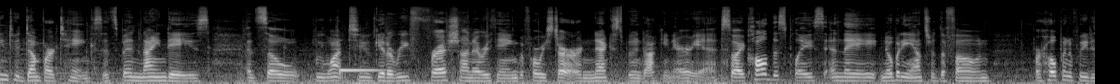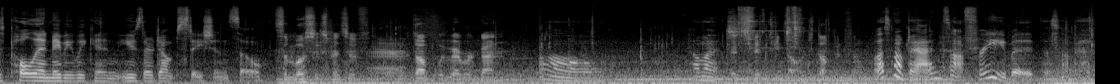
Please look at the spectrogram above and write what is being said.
Needing to dump our tanks. It's been nine days, and so we want to get a refresh on everything before we start our next boondocking area. So I called this place, and they nobody answered the phone. We're hoping if we just pull in, maybe we can use their dump station. So, It's the most expensive dump we've ever done. oh, how much? It's $15 dump and fill. Well, that's not bad. It's not free, but that's not bad.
